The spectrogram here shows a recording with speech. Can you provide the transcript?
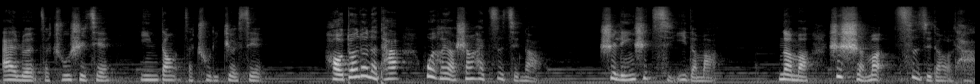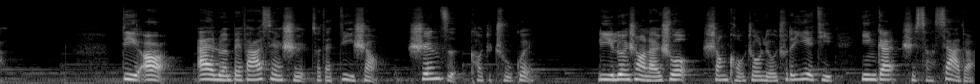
艾伦在出事前应当在处理这些。好端端的他为何要伤害自己呢？是临时起意的吗？那么是什么刺激到了他？第二，艾伦被发现时坐在地上，身子靠着橱柜，理论上来说，伤口中流出的液体应该是向下的，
